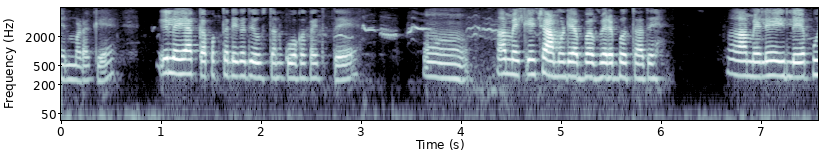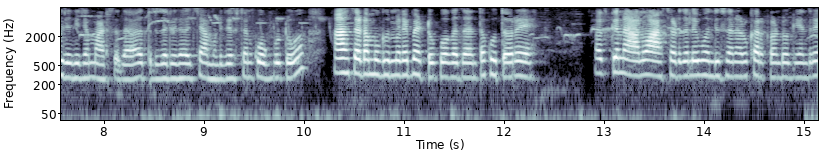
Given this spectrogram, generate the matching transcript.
ಏನು ಮಾಡೋಕ್ಕೆ? ಇಲ್ಲ, ಈ ಅಕ್ಕಪಕ್ಕದಲ್ಲಿ ಈಗ ದೇವಸ್ಥಾನಕ್ಕೆ ಹೋಗೋಕ್ಕಾಯ್ತದೆ. ಆಮೇಲೆ ಚಾಮುಂಡಿ ಹಬ್ಬ ಬೇರೆ ಬರ್ತದೆ. ಆಮೇಲೆ ಇಲ್ಲೇ ಪೂಜೆ ಗೀಜೆ ಮಾಡ್ಸದ? ಹತ್ರದಲ್ಲಿ ಚಾಮುಂಡಿ ದೇವಸ್ಥಾನಕ್ಕೆ ಹೋಗ್ಬಿಟ್ಟು ಆ ಸಡ ಮುಗಿದ ಮೇಲೆ ಬೆಟ್ಟಕ್ಕೆ ಹೋಗೋದ ಅಂತ ಕೂತವ್ರೆ. ಅದಕ್ಕೆ ನಾನು ಆ ಸಡದಲ್ಲಿ ಒಂದು ದಿವಸ ಕರ್ಕೊಂಡು ಹೋಗಿ ಅಂದರೆ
